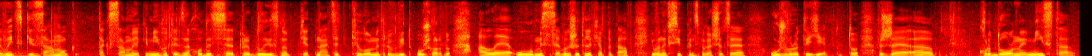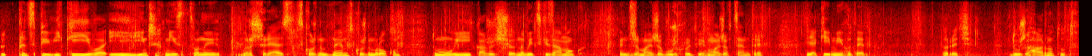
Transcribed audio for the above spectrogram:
Невицький замок, так само як і мій готель, знаходиться приблизно 15 кілометрів від Ужгороду. Але у місцевих жителів я питав, і вони всі в принципі кажуть, що це Ужгород і є. Тобто, вже е, кордони міста, в принципі, і Києва, і інших міст, вони розширяються з кожним днем, з кожним роком. Тому і кажуть, що Невицький замок він вже майже в Ужгороді, майже в центрі, як і мій готель. До речі, дуже гарно тут.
